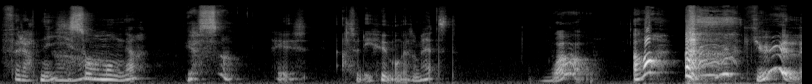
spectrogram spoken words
För att ni är så många. Jaså? Alltså det är hur många som helst. Wow! Ja, Kul!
